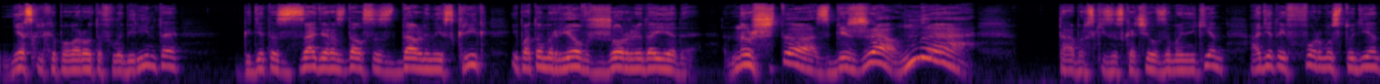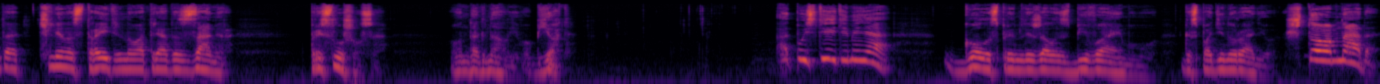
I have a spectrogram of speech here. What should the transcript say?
Несколько поворотов лабиринта — где-то сзади раздался сдавленный скрик и потом рев жор-людоеда. «Ну что, сбежал? На!» Таборский заскочил за манекен, одетый в форму студента, члена строительного отряда «Замер». Прислушался. Он догнал его. Бьет. «Отпустите меня!» Голос принадлежал избиваемому, господину радио. «Что вам надо?»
